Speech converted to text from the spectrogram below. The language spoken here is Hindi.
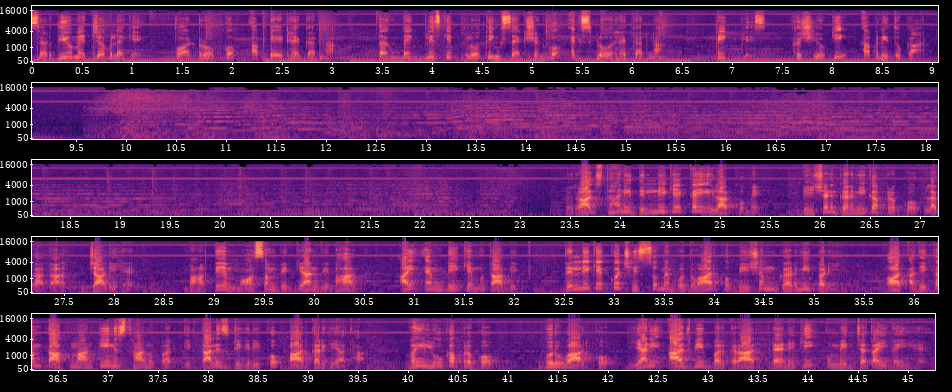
सर्दियों में जब लगे वार्डरोब को अपडेट है करना, तब बिग ब्लिस के क्लोथिंग सेक्शन को एक्सप्लोर है करना। बिग ब्लिस खुशियों की अपनी दुकान। राजधानी दिल्ली के कई इलाकों में भीषण गर्मी का प्रकोप लगातार जारी है। भारतीय मौसम विज्ञान विभाग आईएमडी के मुताबिक, दिल्ली के कुछ हिस्सों में बुधवार को भीषण गर्मी पड़ी और अधिकतम तापमान तीन स्थानों पर 41 डिग्री को पार कर गया था। वहीं लू का प्रकोप गुरुवार को, यानी आज भी बरकरार रहने की उम्मीद जताई गई है।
